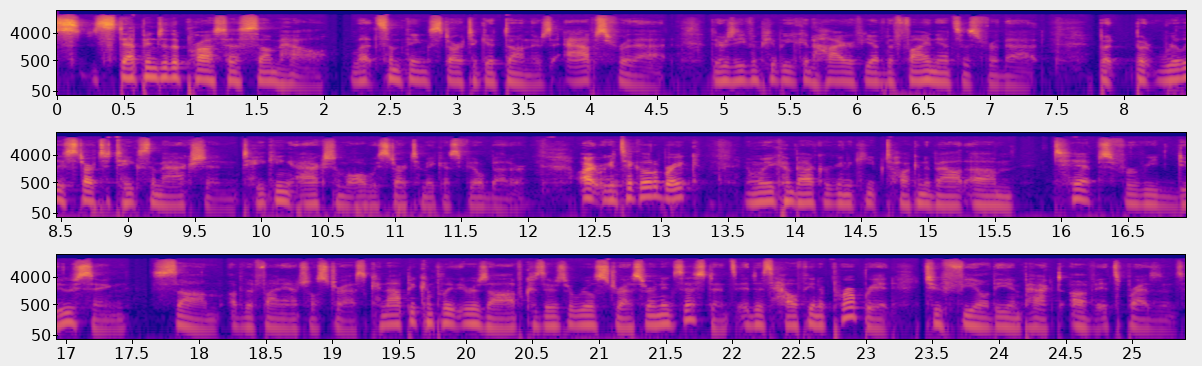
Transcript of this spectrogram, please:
step into the process somehow. Let some things start to get done. There's apps for that. There's even people you can hire if you have the finances for that. But but really start to take some action. Taking action will always start to make us feel better. All right, we're gonna take a little break, and when we come back, we're gonna keep talking about um, tips for reducing some of the financial stress cannot be completely resolved because there's a real stressor in existence. It is healthy and appropriate to feel the impact of its presence.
